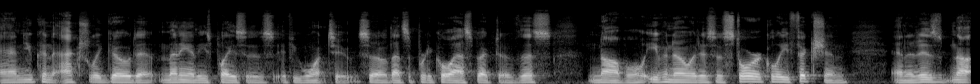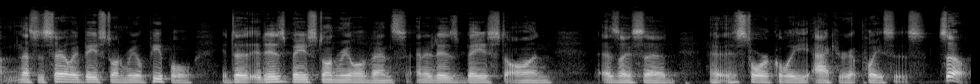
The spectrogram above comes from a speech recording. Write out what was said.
and you can actually go to many of these places if you want to. So that's a pretty cool aspect of this novel, even though it is historically fiction and it is not necessarily based on real people. It, do, it is based on real events and it is based on, as I said, historically accurate places. So,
